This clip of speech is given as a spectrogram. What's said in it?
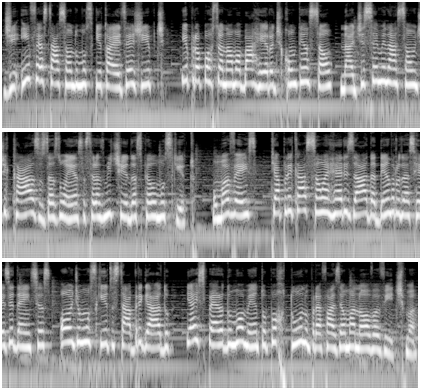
de infestação do mosquito Aedes aegypti e proporcionar uma barreira de contenção na disseminação de casos das doenças transmitidas pelo mosquito. Uma vez que a aplicação é realizada dentro das residências onde o mosquito está abrigado e à espera do momento oportuno para fazer uma nova vítima.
